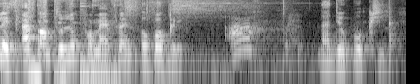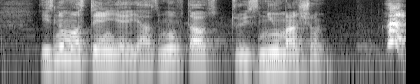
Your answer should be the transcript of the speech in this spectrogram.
Please, I come to look for my friend, Opokri. Daddy Opokri, he's no more staying here. He has moved out to his new mansion. Hey!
